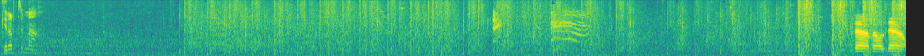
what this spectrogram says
Yeah, get up to Mel. Down, Mel, down.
